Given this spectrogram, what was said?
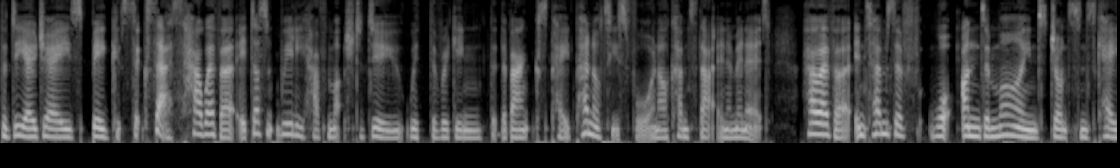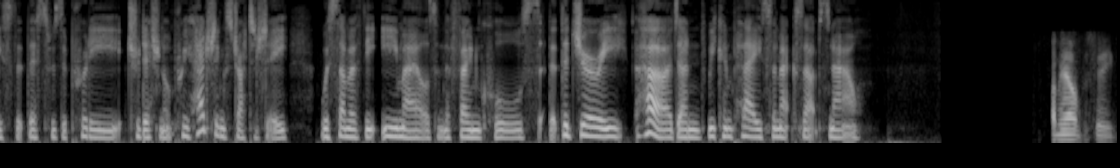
the DOJ's big success. However, it doesn't really have much to do with the rigging that the banks paid penalties for, and I'll come to that in a minute. However, in terms of what undermined Johnson's case that this was a pretty traditional pre hedging strategy, was some of the emails and the phone calls that the jury heard, and we can play some excerpts now. I mean, obviously,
